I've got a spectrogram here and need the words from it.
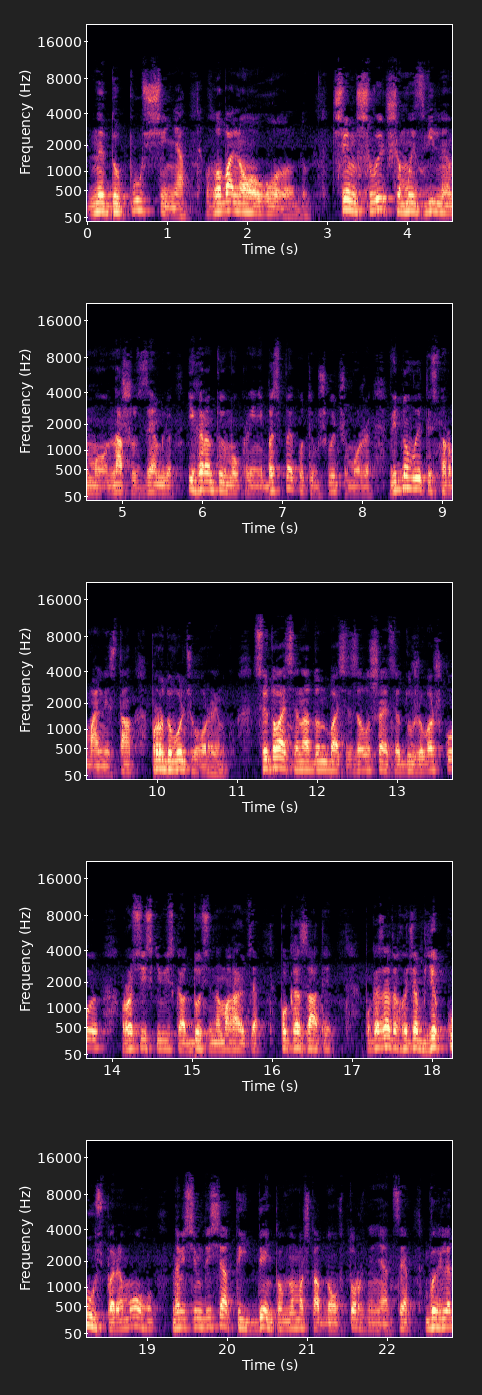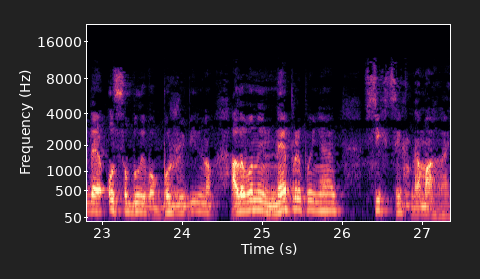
недопущення глобального голоду. Чим швидше ми звільнимо нашу землю і гарантуємо Україні безпеку, тим швидше може відновитись нормальний стан продовольчого ринку. Ситуація на Донбасі залишається дуже важкою. Російські війська досі намагаються показати. Показати хоча б якусь перемогу на 80-й день повномасштабного вторгнення це виглядає особливо божевільно, але вони не припиняють всіх цих намагань.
